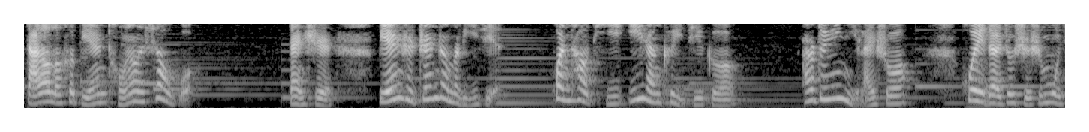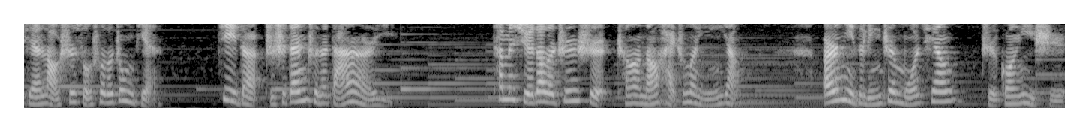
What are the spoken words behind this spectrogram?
达到了和别人同样的效果。但是，别人是真正的理解，换套题依然可以及格，而对于你来说，会的就只是目前老师所说的重点，记的只是单纯的答案而已。他们学到的知识成了脑海中的营养，而你的临阵磨枪只光一时。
